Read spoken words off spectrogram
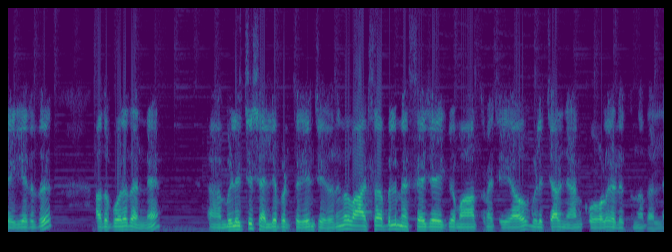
ചെയ്യരുത്. അതുപോലെ തന്നെ വിളിച്ച് ശല്യപ്പെടുത്തുകയും ചെയ്തു നിങ്ങൾ വാട്സാപ്പിൽ മെസ്സേജ് അയക്കുക മാത്രമേ ചെയ്യാവൂ. വിളിച്ചാൽ ഞാൻ കോൾ എടുക്കുന്നതല്ല.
